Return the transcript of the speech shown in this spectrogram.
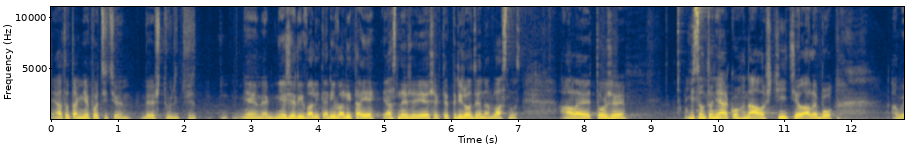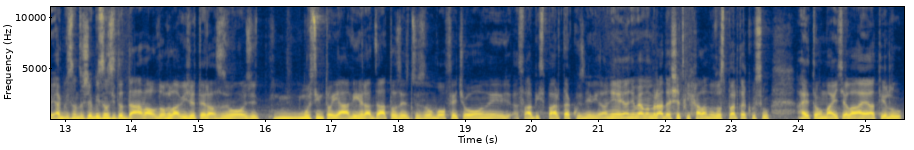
ja to tak nepociťujem, vieš, tu, že, neviem, jak, nie že rivalita, rivalita je, jasné, že je, však to je prirodzená vlastnosť, ale to, že by som to nejako hnal, štítil, alebo alebo jak by som to, že by som si to dával do hlavy, že teraz, o, že musím to ja vyhrať za to, že, že som vo čo on je, aby Spartakus nevyhral. Nie, ja, neviem, ja mám rád aj všetkých chalanov zo Spartakusu, aj toho majiteľa, aj Atilu,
